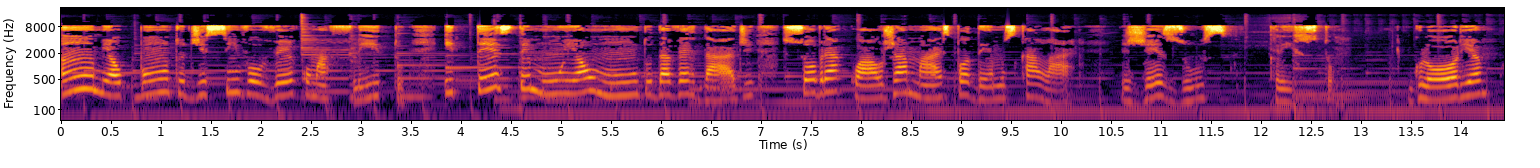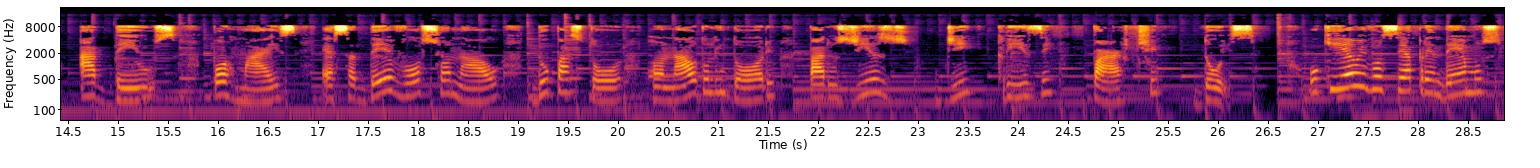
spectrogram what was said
Ame ao ponto de se envolver como aflito e testemunhe ao mundo da verdade sobre a qual jamais podemos calar. Jesus Cristo. Glória a Deus por mais essa devocional do pastor Ronaldo Lindório para os dias de crise, parte 2. O que eu e você aprendemos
